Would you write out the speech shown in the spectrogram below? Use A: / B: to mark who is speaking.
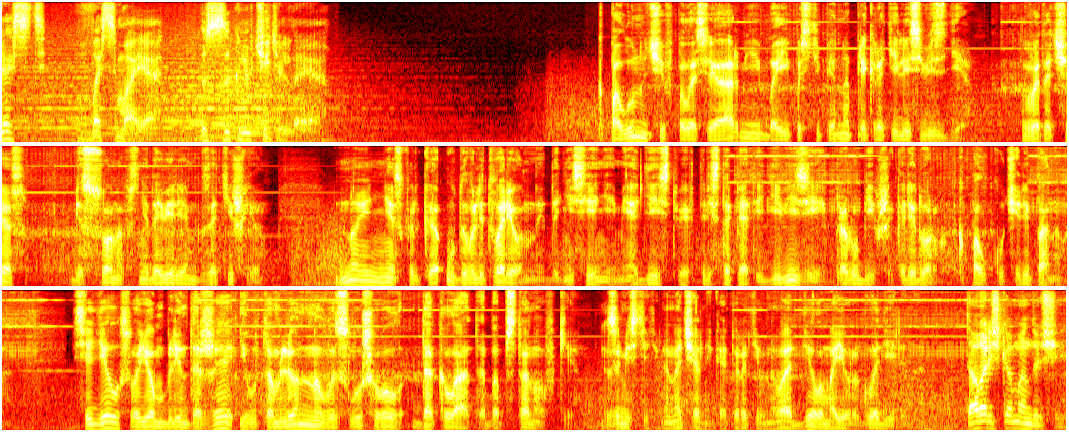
A: Часть восьмая. Заключительная.
B: К полуночи в полосе армии бои постепенно прекратились везде. В этот час Бессонов с недоверием к затишью, но и несколько удовлетворенный донесениями о действиях 305-й дивизии, прорубившей коридор к полку Черепанова, сидел в своем блиндаже и утомленно выслушивал доклад об обстановке – заместителя начальника оперативного отдела майора Гладилина.
C: Товарищ командующий,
